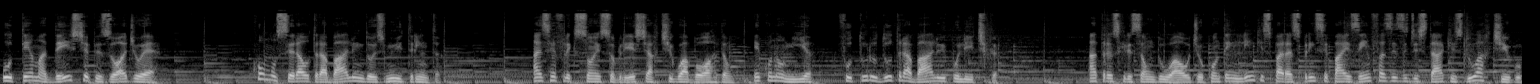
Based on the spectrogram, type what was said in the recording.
O tema deste episódio é Como será o trabalho em 2030? As reflexões sobre este artigo abordam economia, futuro do trabalho e política. A transcrição do áudio contém links para as principais ênfases e destaques do artigo.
